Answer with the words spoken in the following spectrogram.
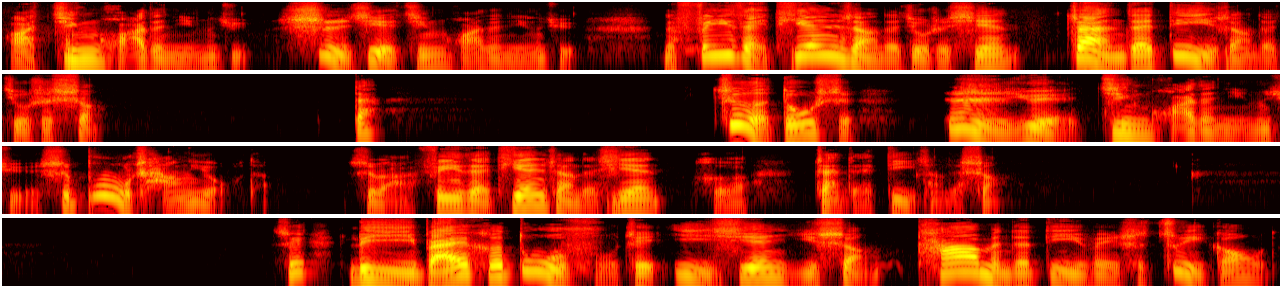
啊精华的凝聚，世界精华的凝聚。那飞在天上的就是仙，站在地上的就是圣。但这都是日月精华的凝聚，是不常有的，是吧？飞在天上的仙和站在地上的圣。所以李白和杜甫这一仙一圣，他们的地位是最高的，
